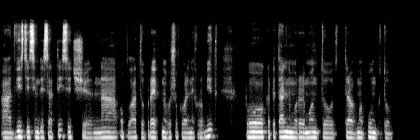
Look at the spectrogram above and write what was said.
а 270 тисяч на оплату проєктно-вишукувальних робіт по капітальному ремонту травмопункту.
